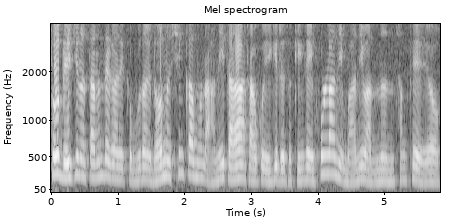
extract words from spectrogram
또 내지는 다른 데 가니까 무당이 너는 신감은 아니다 라고 얘기를 해서 굉장히 혼란이 많이 왔는 상태예요.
